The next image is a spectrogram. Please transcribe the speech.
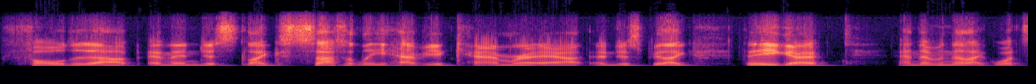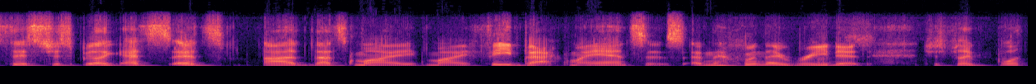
fold it up, and then just like subtly have your camera out and just be like, there you go. And then when they're like, "What's this?" Just be like, "That's it's uh, that's my my feedback, my answers." And then when they read it, just be like, "What?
